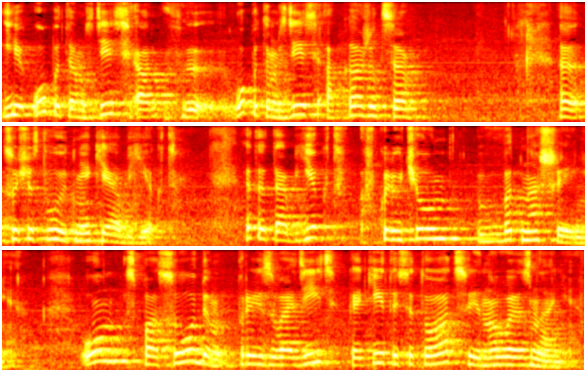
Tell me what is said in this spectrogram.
и опытом здесь, а, э, опытом здесь окажется, существует некий объект. Этот объект включен в отношения. Он способен производить какие-то ситуации, новое знание –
